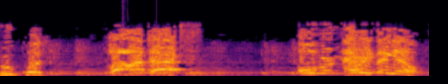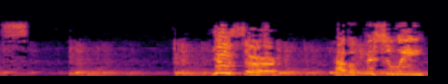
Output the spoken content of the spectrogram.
who put politics over everything else. You, sir, have officially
